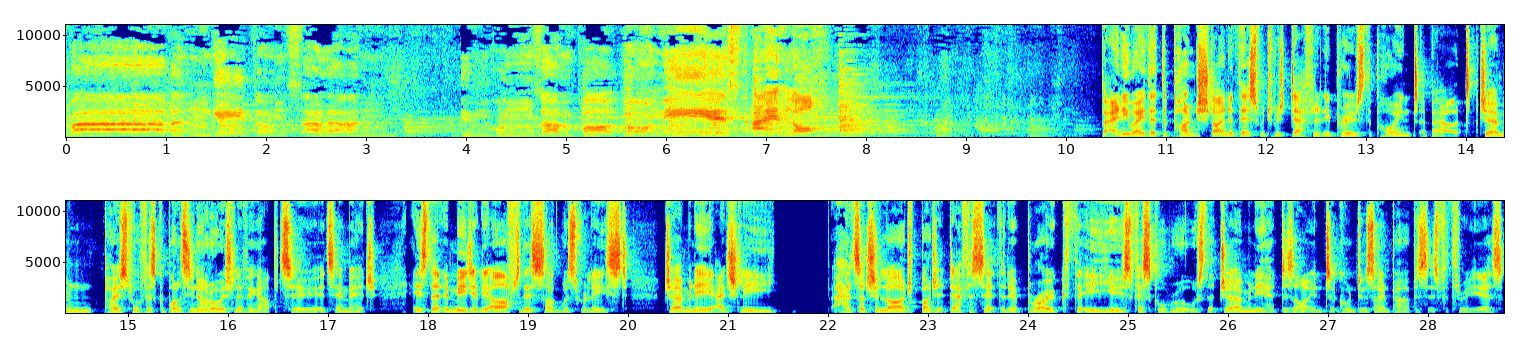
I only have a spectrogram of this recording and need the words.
sparen geht uns alle an. In unserem Portemonnaie ist ein Loch. But anyway, that the punchline of this, which which definitely proves the point about German post-war fiscal policy not always living up to its image, is that immediately after this song was released, Germany actually had such a large budget deficit that it broke the EU's fiscal rules that Germany had designed according to its own purposes for three years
